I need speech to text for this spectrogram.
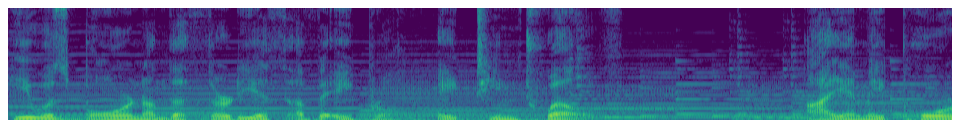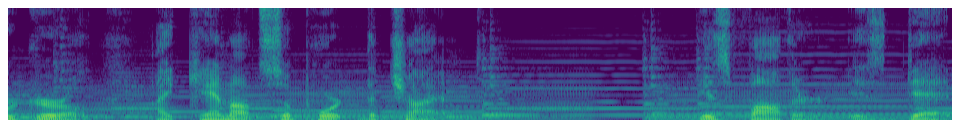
He was born on the 30th of April, 1812. I am a poor girl. I cannot support the child. His father is dead.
